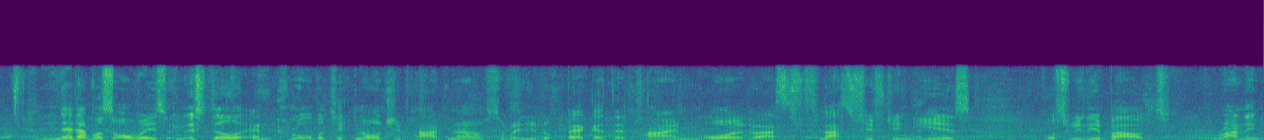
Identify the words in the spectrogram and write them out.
NetApp was always and is still a global technology partner. So when you look back at that time or the last, last 15 years, was really about running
